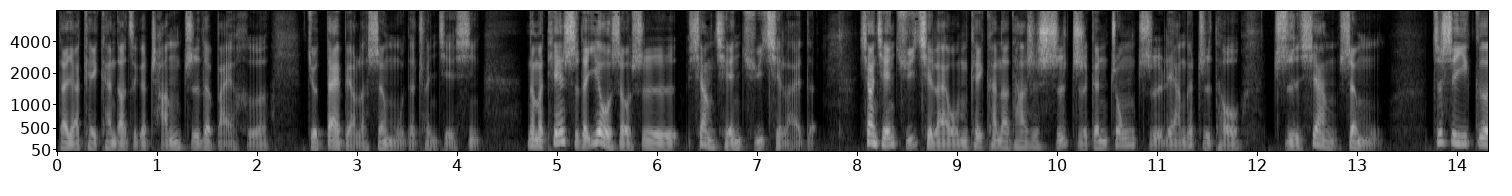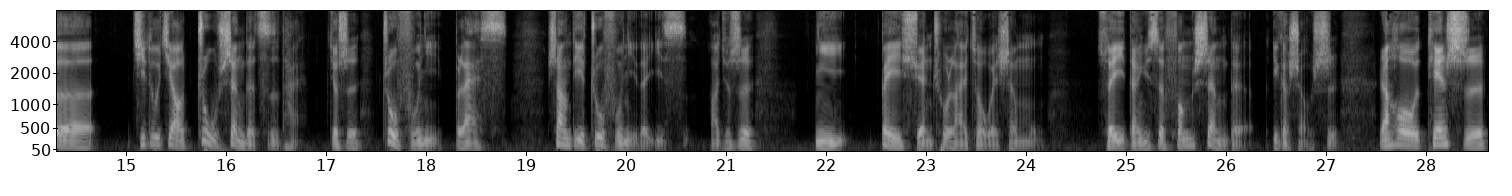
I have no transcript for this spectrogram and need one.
大家可以看到这个长枝的百合就代表了圣母的纯洁性。那么天使的右手是向前举起来的，向前举起来，我们可以看到它是食指跟中指两个指头指向圣母，这是一个基督教祝圣的姿态，就是祝福你，bless，上帝祝福你的意思啊，就是你被选出来作为圣母，所以等于是丰盛的一个手势。然后天使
